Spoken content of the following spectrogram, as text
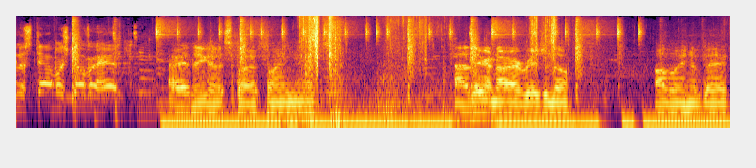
Plane established overhead. Alright, they got a spy plane there. Uh, they're in our original, all the way in the back.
